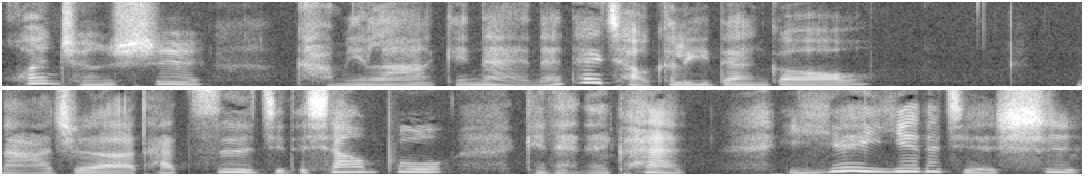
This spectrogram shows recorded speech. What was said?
换成是卡米拉给奶奶带巧克力蛋糕，拿着她自己的相簿给奶奶看，一页一页的解释：“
